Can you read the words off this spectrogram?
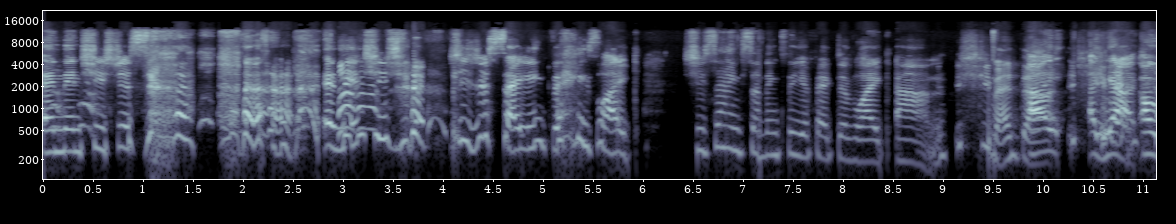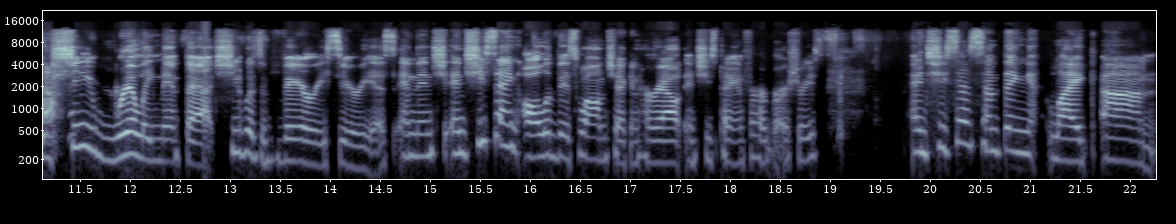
and then she's just and then she's she's just saying things like she's saying something to the effect of like um she meant that. uh, She yeah meant oh that. she really meant that she was very serious and then she and she's saying all of this while i'm checking her out and she's paying for her groceries and she says something like um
